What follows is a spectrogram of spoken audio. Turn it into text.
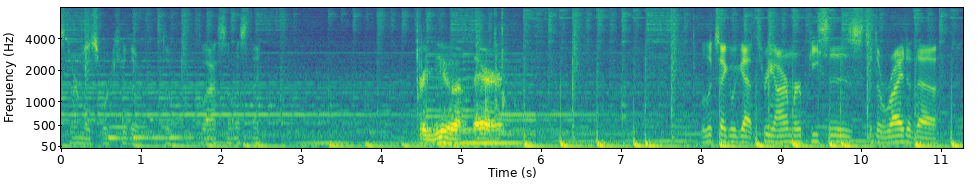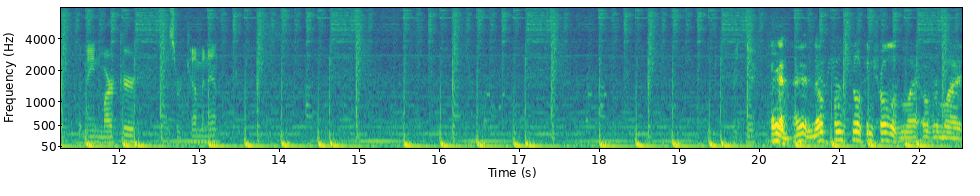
Nice thermals work through the, the glass on this thing. For you up there. It looks like we got three armor pieces to the right of the the main marker as we're coming in. Right there. I got I got no functional control of my over my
